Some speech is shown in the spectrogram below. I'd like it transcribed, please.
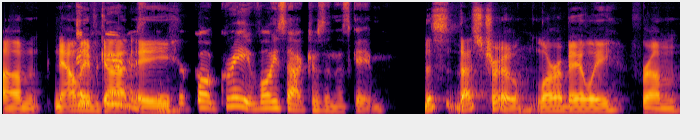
Um, now In they've got a They've got great voice actors in this game. this. That's true. Laura Bailey from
